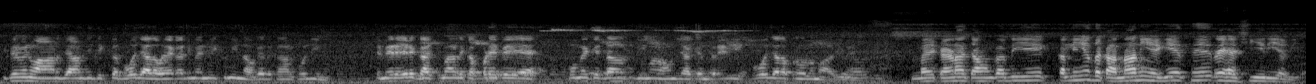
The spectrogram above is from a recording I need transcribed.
ਕਿ ਮੈਨੂੰ ਆਉਣ ਜਾਣ ਦੀ ਦਿੱਕਤ ਬਹੁਤ ਜ਼ਿਆਦਾ ਹੋਇਆ ਕਰਦੀ, ਮੈਨੂੰ 1 ਮਹੀਨਾ ਹੋ ਗਿਆ ਦੁਕਾਨ ਖੋਲੀ ਨੂੰ। ਤੇ ਮੇਰੇ ਜਿਹੜੇ ਕਸਟਮਰਾਂ ਦੇ ਕੱਪੜੇ ਪਏ ਐ, ਉਹ ਮੈਂ ਕਿਦਾਂ ਕੀਮਾ ਹੁਣ ਜਾ ਕੇ ਅੰਦਰ ਇਹ ਬਹੁਤ ਜ਼ਿਆਦਾ ਪ੍ਰੋਬਲਮ ਆ ਰਹੀ ਹੈ ਮੈਂ ਕਹਿਣਾ ਚਾਹੂੰਗਾ ਵੀ ਇਹ ਕੱਲੀਆਂ ਦੁਕਾਨਾਂ ਨਹੀਂ ਹੈਗੀਆਂ, ਇੱਥੇ ਰਹਿਸ਼ੀ ਏਰੀਆ ਵੀ ਹੈ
